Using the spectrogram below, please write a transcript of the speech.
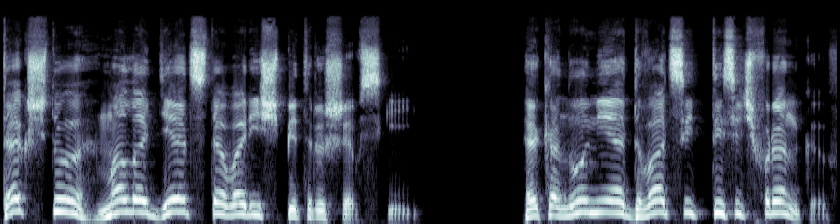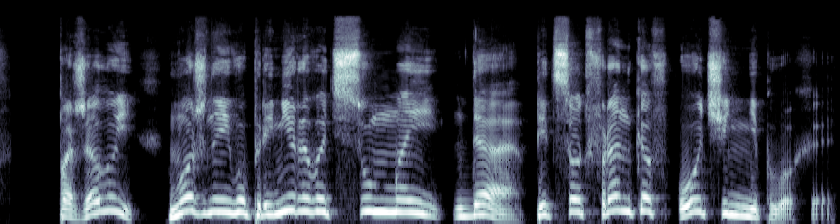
так что молодец, товарищ Петрышевский. Экономия 20 тысяч франков. Пожалуй, можно его премировать суммой, да, 500 франков очень неплохо.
